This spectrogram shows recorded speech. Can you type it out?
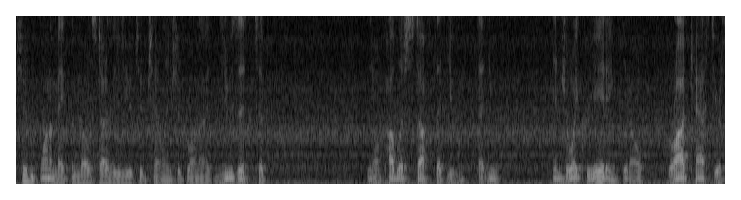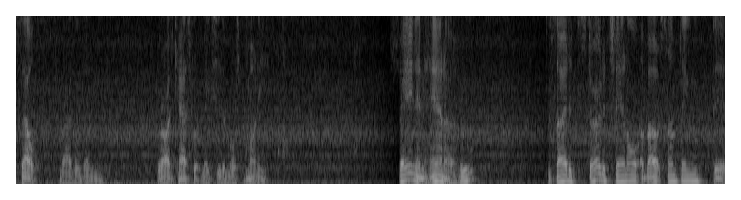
You shouldn't want to make the most out of your YouTube channel. You should want to use it to you know, publish stuff that you that you enjoy creating, you know, broadcast yourself rather than broadcast what makes you the most money. Shane and Hannah, who decided to start a channel about something that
